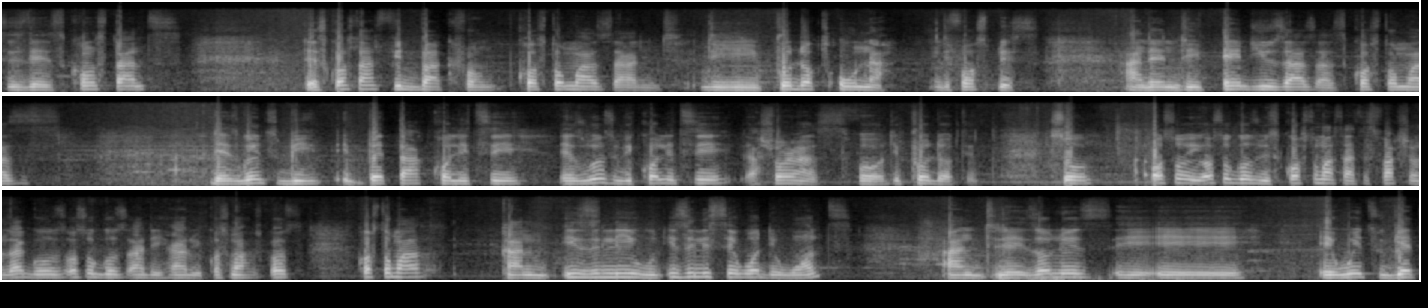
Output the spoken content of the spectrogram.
since there's constant there's constant feedback from customers and the product owner in the first place. And then the end users as customers. There's going to be a better quality there's going to be quality assurance for the product. So also it also goes with customer satisfaction. That goes also goes hand in hand with customer because customer can easily would easily say what they want. And there is always a, a, a way to get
